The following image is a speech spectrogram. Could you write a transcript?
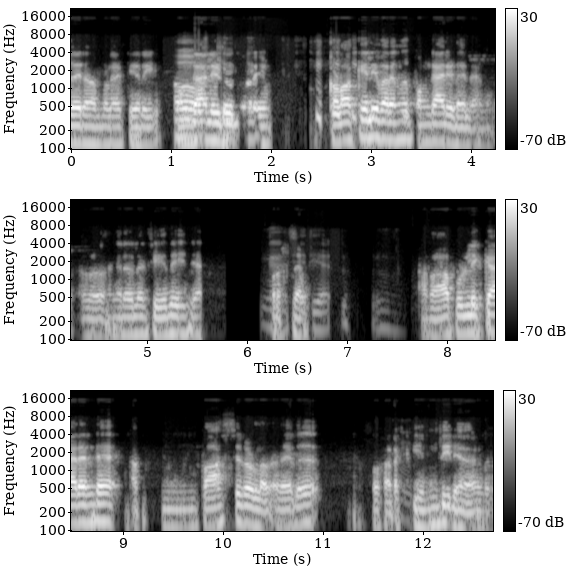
വരെ നമ്മളെ കയറി പൊങ്കാലിടും. പറയും. കൊളോക്കിയലി പറയുന്നത് പൊങ്കാലിടലാണ്. അത് അങ്ങനെ വല്ലതും ചെയ്ത് കഴിഞ്ഞാൽ പ്രശ്നം. അപ്പൊ ആ പുള്ളിക്കാരന്റെ പാസ്റ്റിലുള്ളത് അതായത് എന്തിനാണ്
